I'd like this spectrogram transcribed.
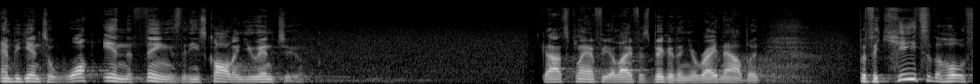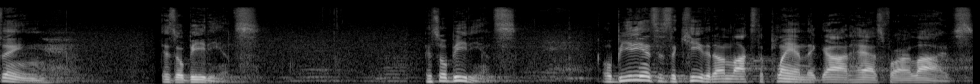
and begin to walk in the things that He's calling you into. God's plan for your life is bigger than you're right now, but, but the key to the whole thing is obedience. It's obedience. Obedience is the key that unlocks the plan that God has for our lives.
